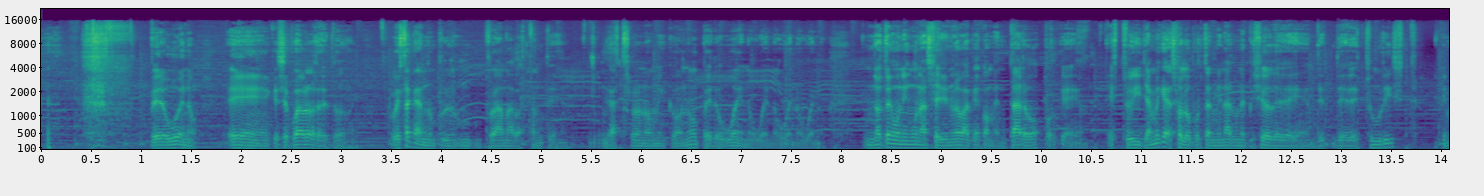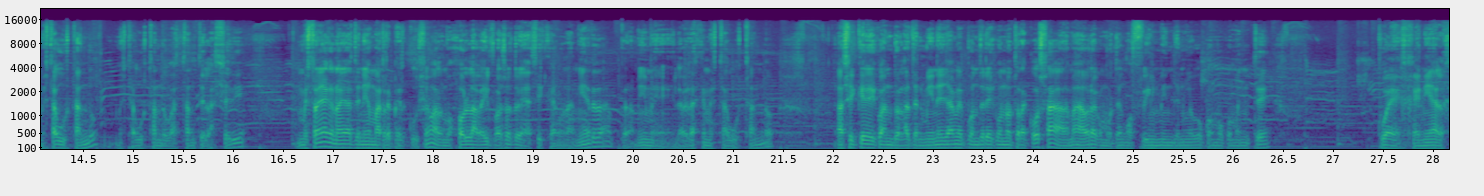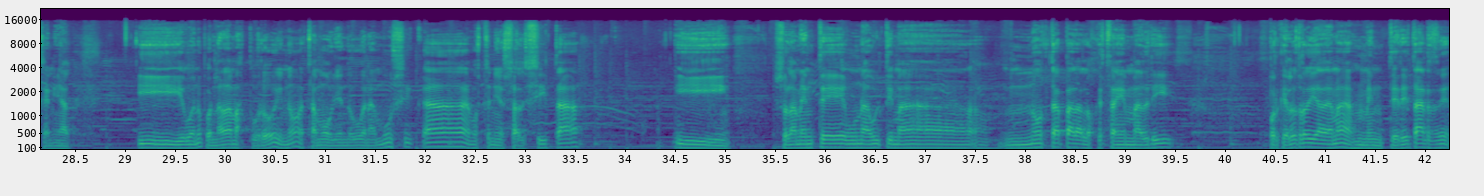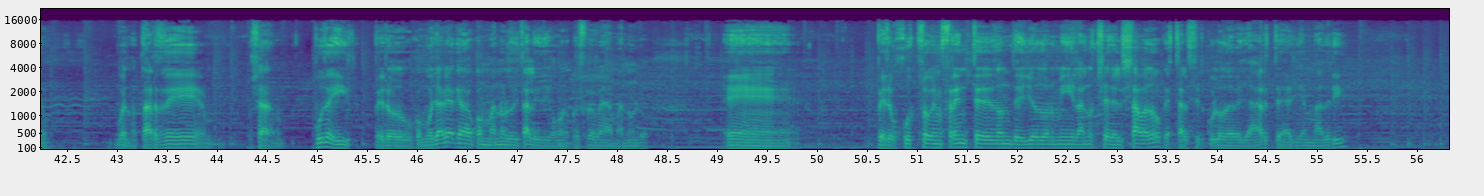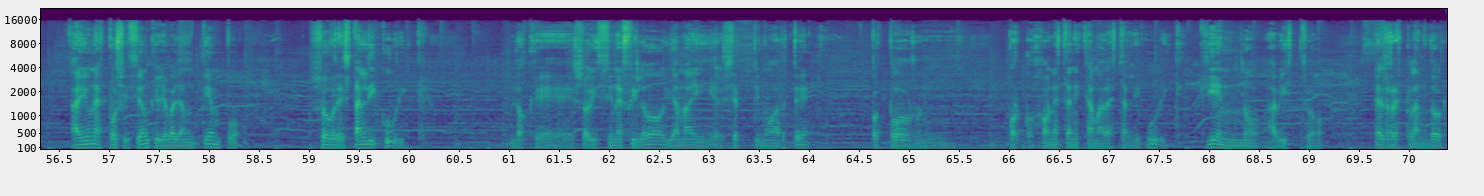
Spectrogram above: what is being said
Pero bueno, eh, que se puede hablar de todo. Porque está quedando un, programa bastante gastronómico, ¿no? Pero bueno, bueno, bueno, bueno. No tengo ninguna serie nueva que comentaros porque estoy. Ya me queda solo por terminar un episodio de, The Tourist que me está gustando. Me está gustando bastante la serie. Me extraña que no haya tenido más repercusión. A lo mejor la veis vosotros y decís que es una mierda, pero a mí me, la verdad es que me está gustando. Así que cuando la termine ya me pondré con otra cosa. Además, ahora como tengo filming de nuevo, como comenté, pues genial, genial. Y bueno, pues nada más por hoy, ¿no? Estamos oyendo buena música, hemos tenido salsita y solamente una última nota para los que están en Madrid, porque el otro día además me enteré tarde, bueno, tarde, o sea, pude ir, pero como ya había quedado con Manolo y tal, y digo, bueno, pues ver a Manolo. Eh, pero justo enfrente de donde yo dormí la noche del sábado, que está el Círculo de Bellas Artes allí en Madrid, hay una exposición que lleva ya un tiempo, sobre Stanley Kubrick. Los que sois cinéfilos llamáis el séptimo arte, pues por, por cojones tenéis cámara Stanley Kubrick. ¿Quién no ha visto El Resplandor?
